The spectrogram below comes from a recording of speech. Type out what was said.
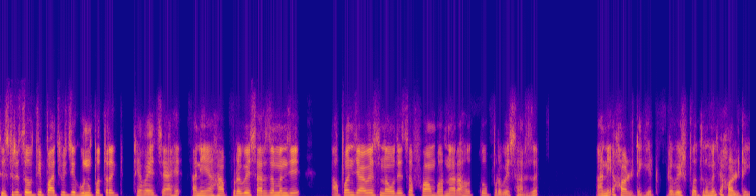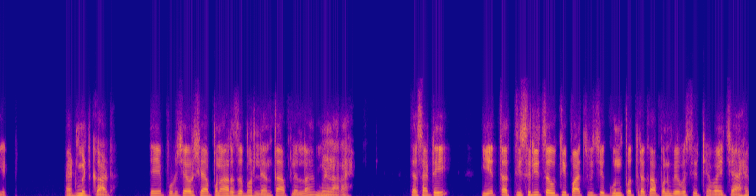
तिसरी चौथी पाचवीचे गुणपत्र ठेवायचे आहे आणि हा प्रवेश अर्ज म्हणजे आपण ज्यावेळेस नवदेचा फॉर्म भरणार आहोत तो प्रवेश अर्ज. आणि हॉल तिकीट प्रवेश पत्र म्हणजे हॉल तिकीट. ऍडमिट कार्ड ते पुढच्या वर्षी आपण अर्ज भरल्यानंतर आपल्याला मिळणार आहे. त्यासाठी येता तिसरी चौथी पाचवीचे गुणपत्रक आपण व्यवस्थित ठेवायचे आहे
